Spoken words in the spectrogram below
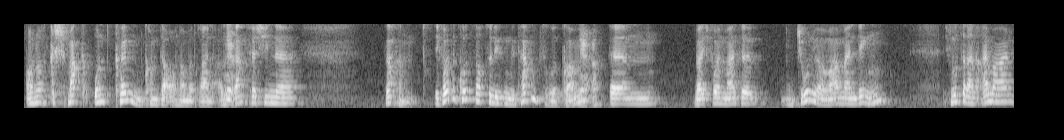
auch noch Geschmack und Können kommt da auch noch mit rein. Also Ja. ganz verschiedene Sachen. Ich wollte kurz noch zu diesen Gitarren zurückkommen, Ja. ähm, weil ich vorhin meinte, Junior war mein Ding. Ich musste dann einmal,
